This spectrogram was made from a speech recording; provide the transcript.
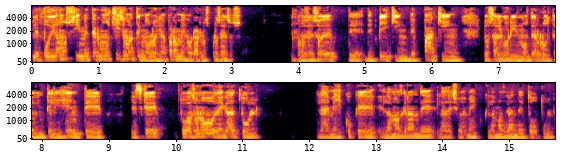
Le podíamos sí meter muchísima tecnología para mejorar los procesos. El proceso de, de, picking, de packing, los algoritmos de ruteo inteligente. Es que tú vas a una bodega de tool la de México, que es la más grande, la de Ciudad de México, que es la más grande de todo Tool.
